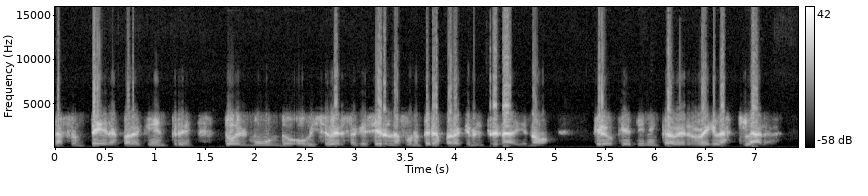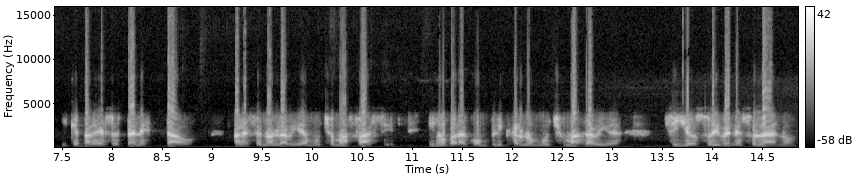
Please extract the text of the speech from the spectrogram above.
las fronteras para que entre todo el mundo o viceversa, que cierren las fronteras para que no entre nadie. No, creo que tienen que haber reglas claras y que para eso está el Estado, para hacernos la vida mucho más fácil y no para complicarnos mucho más la vida. Si yo soy venezolano,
